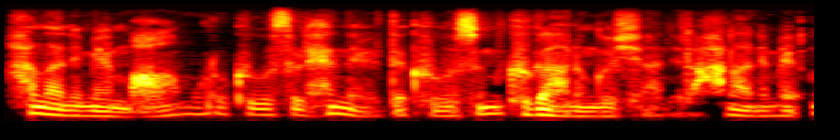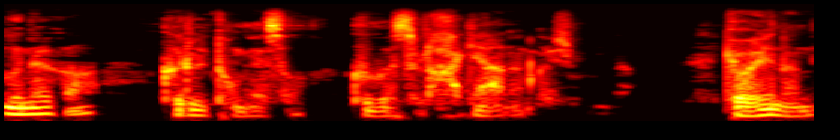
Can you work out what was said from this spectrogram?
하나님의 마음으로 그것을 해낼 때 그것은 그가 하는 것이 아니라 하나님의 은혜가 그를 통해서 그것을 하게 하는 것입니다. 교회는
